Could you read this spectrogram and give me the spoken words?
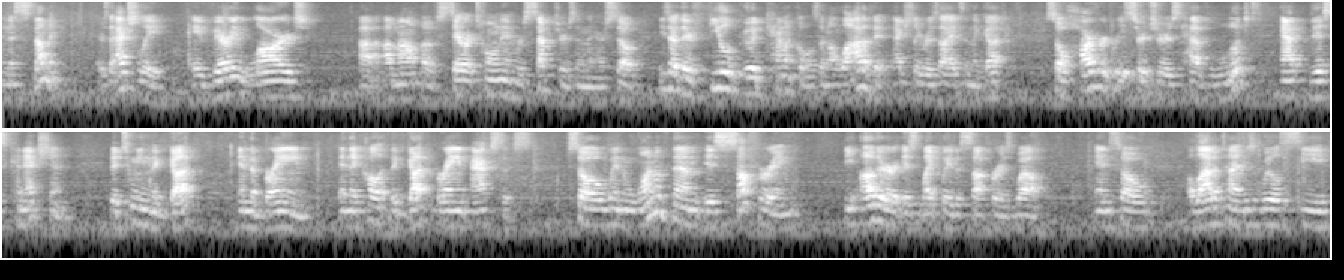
in the stomach there's actually a very large uh, amount of serotonin receptors in there. So these are their feel-good chemicals, and a lot of it actually resides in the gut. So Harvard researchers have looked at this connection between the gut and the brain, and they call it the gut-brain axis. So when one of them is suffering, the other is likely to suffer as well. And so a lot of times we'll see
